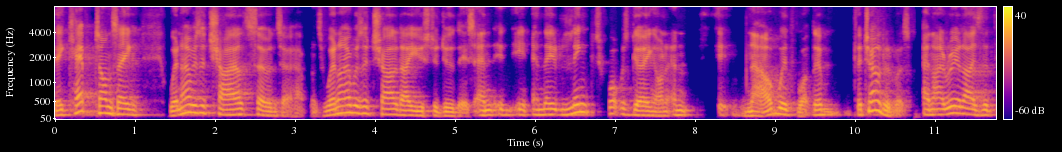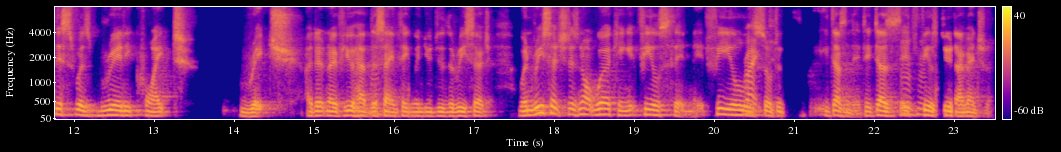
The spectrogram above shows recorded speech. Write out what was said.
They kept on saying when I was a child, so and so happens. When I was a child, I used to do this, and it, it, and they linked what was going on, and it, now with what their their childhood was. And I realized that this was really quite rich. I don't know if you have the mm-hmm. same thing when you do the research. When research is not working, it feels thin. It feels right. sort of, it doesn't it? It does. Mm-hmm. It feels two dimensional.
